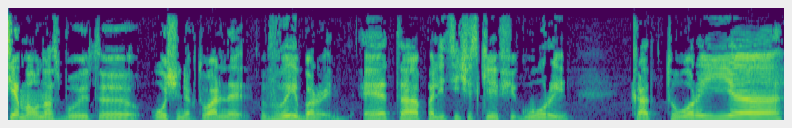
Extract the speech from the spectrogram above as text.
тема у нас будет э, очень актуальная. Выборы. Это политические фигуры, которые,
